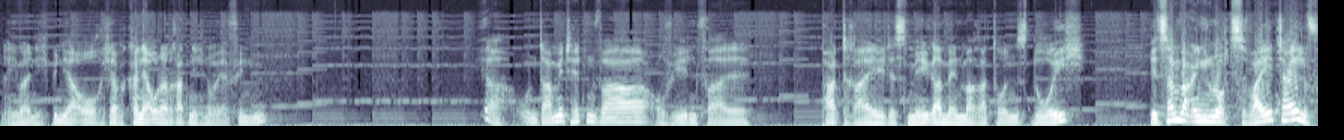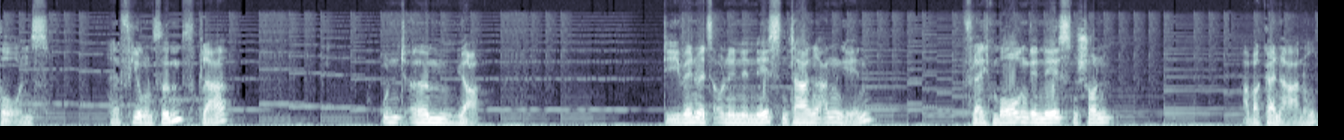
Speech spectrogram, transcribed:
Ich meine, ich bin ja auch, ich hab, kann ja auch das Rad nicht neu erfinden. Ja, und damit hätten wir auf jeden Fall Part 3 des Mega Man Marathons durch. Jetzt haben wir eigentlich nur noch zwei Teile vor uns. 4 und 5, klar. Und ähm, ja. Die werden wir jetzt auch in den nächsten Tagen angehen. Vielleicht morgen den nächsten schon. Aber keine Ahnung.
